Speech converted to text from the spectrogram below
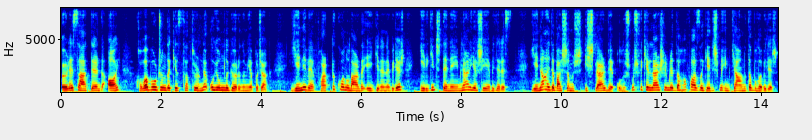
Öğle saatlerinde ay, Kova burcundaki Satürn'e uyumlu görünüm yapacak. Yeni ve farklı konularla ilgilenebilir, ilginç deneyimler yaşayabiliriz. Yeni ayda başlamış işler ve oluşmuş fikirler şimdi daha fazla gelişme imkanı da bulabilir.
